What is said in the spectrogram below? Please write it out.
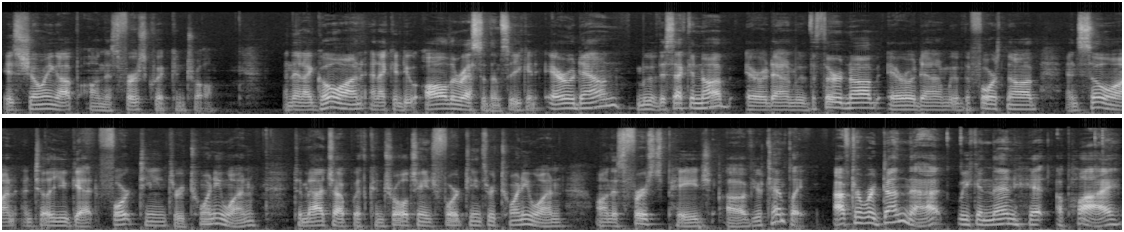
is showing up on this first quick control. And then I go on and I can do all the rest of them. So you can arrow down, move the second knob, arrow down, move the third knob, arrow down, move the fourth knob, and so on until you get 14 through 21 to match up with control change 14 through 21 on this first page of your template. After we're done that, we can then hit apply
